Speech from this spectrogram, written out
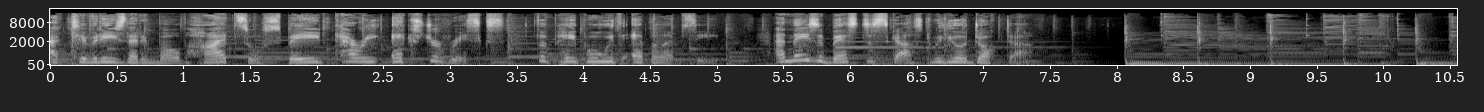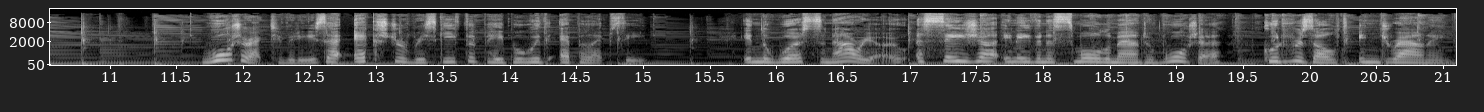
Activities that involve heights or speed carry extra risks for people with epilepsy, and these are best discussed with your doctor. Water activities are extra risky for people with epilepsy. In the worst scenario, a seizure in even a small amount of water could result in drowning.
